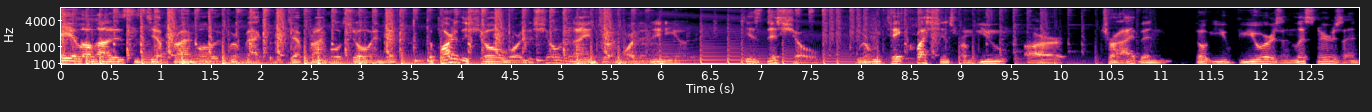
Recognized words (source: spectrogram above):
Hey, aloha. This is Jeff Reinebold. We're back with the Jeff Reinebold Show. And the, the part of the show, or the show that I enjoy more than any other, is this show where we take questions from you, our tribe, and you viewers and listeners, and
